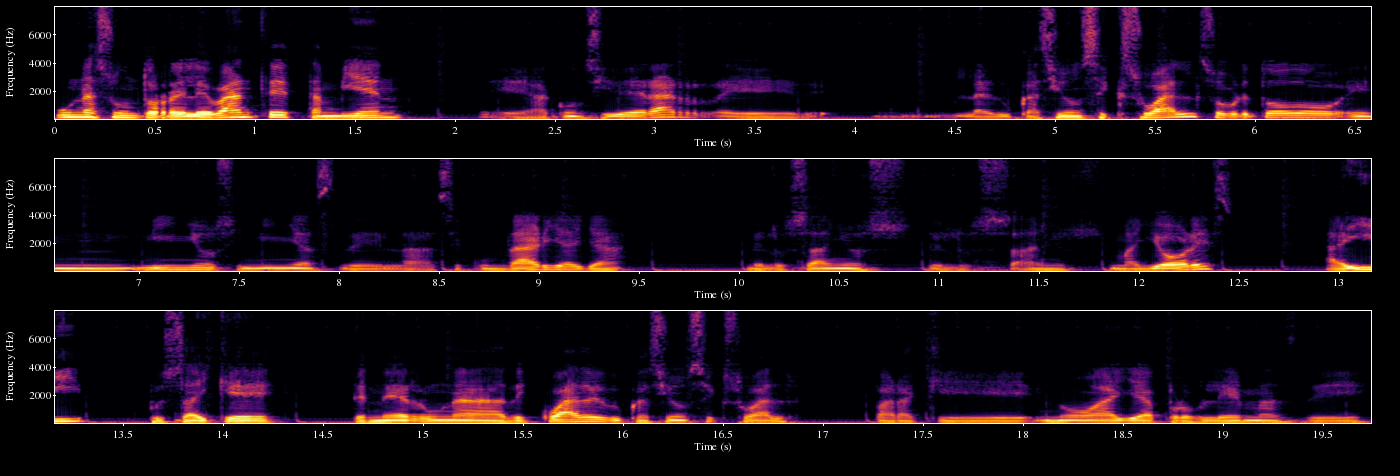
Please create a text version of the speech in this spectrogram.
un asunto relevante también a considerar la educación sexual, sobre todo en niños y niñas de la secundaria ya de los años de los años mayores. Ahí pues hay que tener una adecuada educación sexual para que no haya problemas de,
